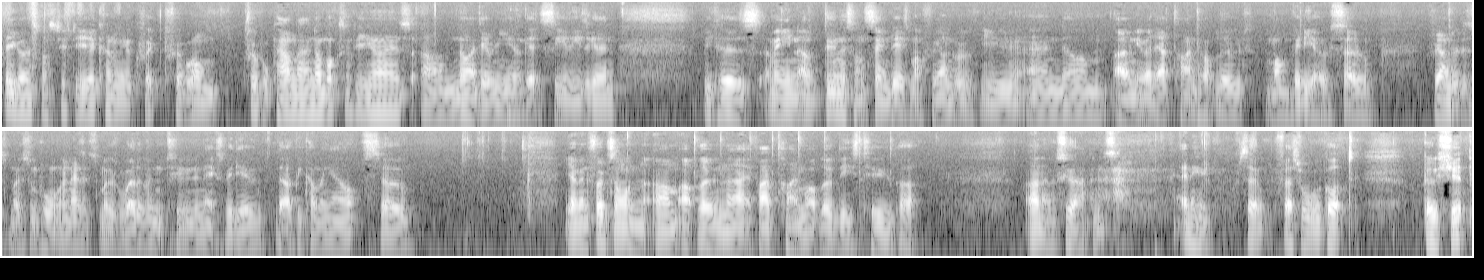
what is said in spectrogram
Hey guys, Master 50 here, coming with a quick triple on triple Poundland unboxing for you guys. Um, no idea when you're gonna get to see these again, because I mean I'm doing this on the same day as my 300 review, and um, I only really have time to upload one video, so 300 is most important as it's most relevant to the next video that'll be coming out. So yeah, I'm gonna focus on um, uploading that. If I have time, I'll upload these two, but I don't know, see what happens. Anywho, so first of all we've got Ghost Ship,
